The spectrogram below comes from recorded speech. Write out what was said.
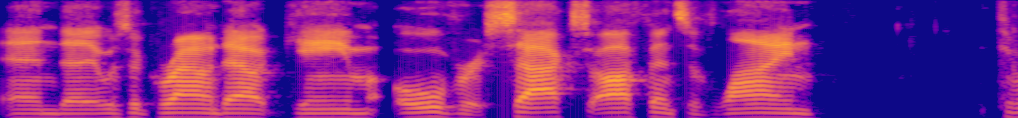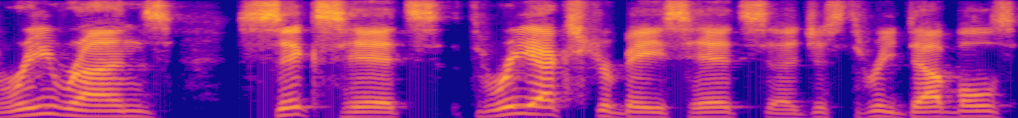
and uh, it was a ground out game over. Sox offensive line, three runs, six hits, three extra base hits, uh, just three doubles,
